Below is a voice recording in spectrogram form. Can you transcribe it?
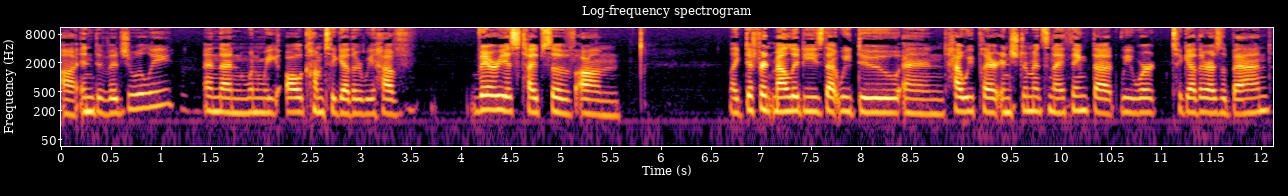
uh, individually. And then when we all come together, we have various types of um, like different melodies that we do and how we play our instruments. And I think that we work together as a band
